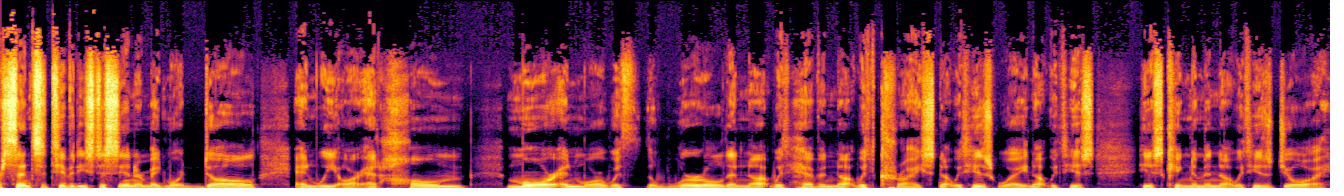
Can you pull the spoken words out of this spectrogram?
sensitivities to sin are made more dull, and we are at home more and more with the world and not with heaven, not with Christ, not with His way, not with His, His kingdom, and not with His joy.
